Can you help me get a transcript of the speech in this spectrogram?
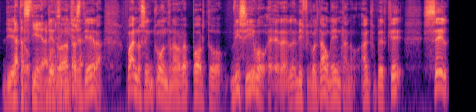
dietro, tastiera, dietro la dice. tastiera, quando si incontra un rapporto visivo eh, le difficoltà aumentano, anche perché se il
